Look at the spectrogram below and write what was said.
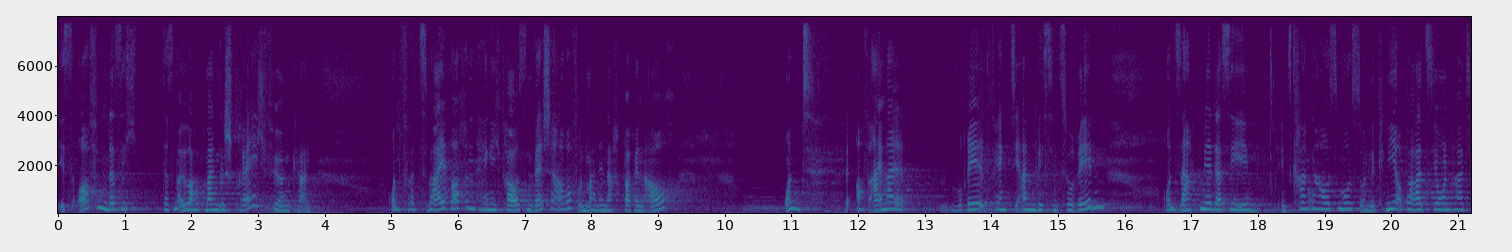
ist offen, dass ich, dass man überhaupt mal ein Gespräch führen kann. Und vor zwei Wochen hänge ich draußen Wäsche auf und meine Nachbarin auch. Und auf einmal fängt sie an, ein bisschen zu reden und sagt mir, dass sie ins Krankenhaus muss und eine Knieoperation hat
